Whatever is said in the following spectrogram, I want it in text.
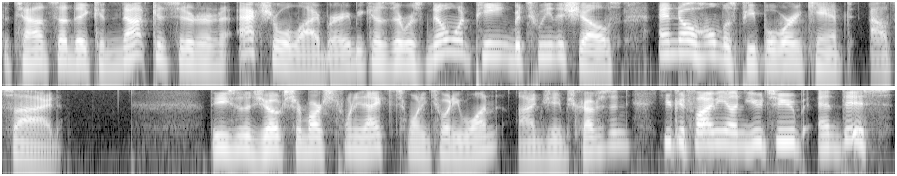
The town said they could not consider it an actual library because there was no one peeing between the shelves and no homeless people were encamped outside. These are the jokes for March 29th, 2021. I'm James Creviston. You can find me on YouTube, and this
